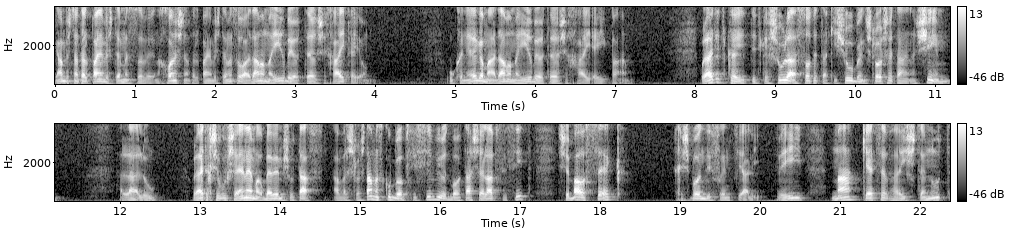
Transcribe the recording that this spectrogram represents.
גם בשנת 2012, ונכון לשנת 2012, הוא האדם המהיר ביותר שחי כיום. הוא כנראה גם האדם המהיר ביותר שחי אי פעם. אולי תתק... תתקשו לעשות את הקישור בין שלושת האנשים הללו, אולי תחשבו שאין להם הרבה במשותף, אבל שלושתם עסקו באובססיביות באותה שאלה בסיסית, שבה עוסק חשבון דיפרנציאלי, והיא מה קצב ההשתנות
